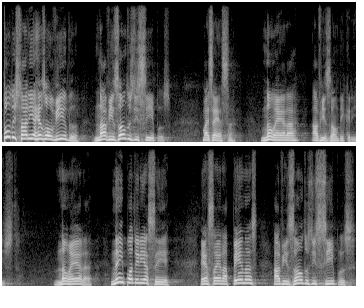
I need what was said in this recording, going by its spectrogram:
Tudo estaria resolvido na visão dos discípulos, mas essa não era a visão de Cristo. Não era, nem poderia ser. Essa era apenas a visão dos discípulos,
